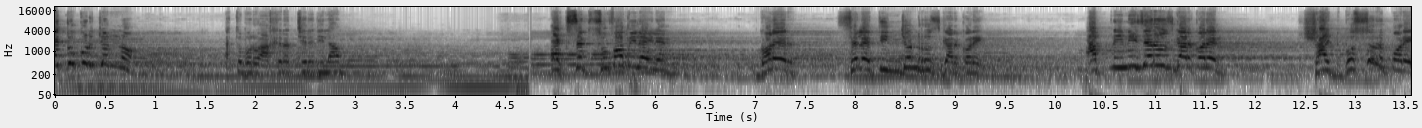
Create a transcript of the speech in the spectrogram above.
এটুকুর জন্য এত বড় আখেরাত ছেড়ে দিলাম। এক সেট সোফা মিলাইলেন। ঘরের ছেলে তিনজন রোজগার করে। আপনি নিজে রোজগার করেন। ষাট বছর পরে,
